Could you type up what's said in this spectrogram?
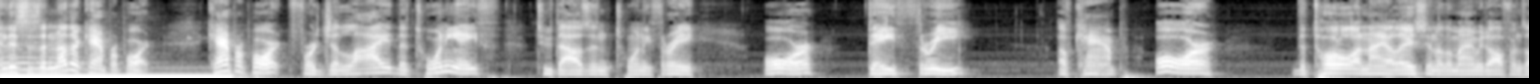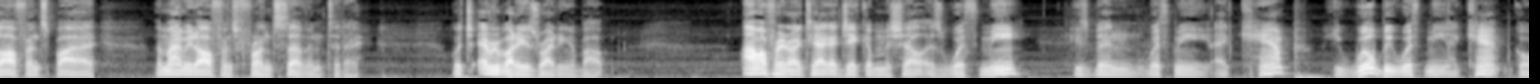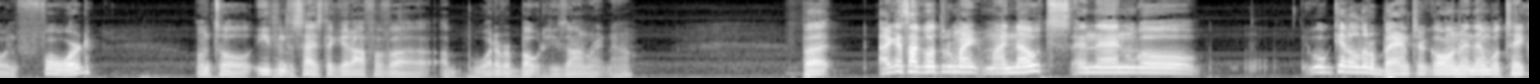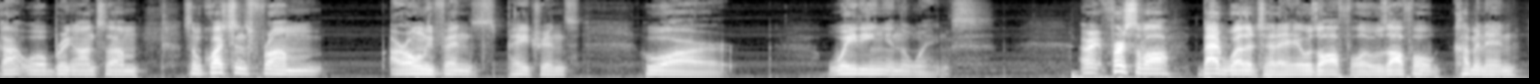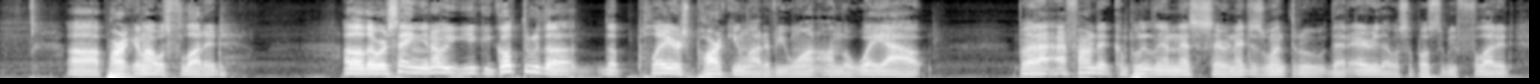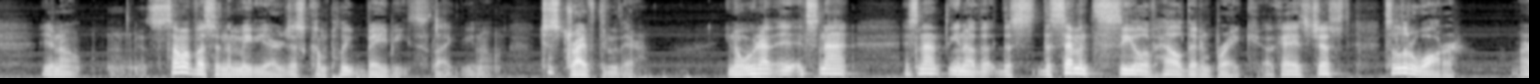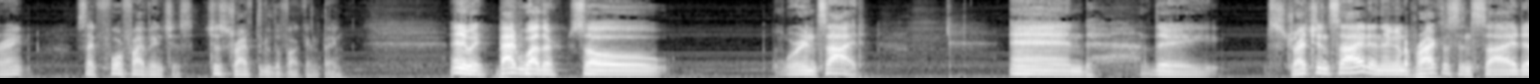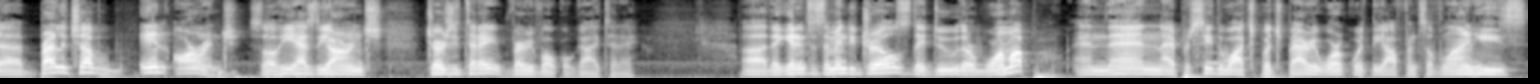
And this is another camp report. Camp report for July the 28th, 2023, or day three of camp, or the total annihilation of the Miami Dolphins offense by the Miami Dolphins front seven today, which everybody is writing about. I'm afraid Arteaga Jacob Michelle is with me. He's been with me at camp. He will be with me at camp going forward until Ethan decides to get off of a, a whatever boat he's on right now. But I guess I'll go through my, my notes and then we'll we'll get a little banter going and then we'll take on we'll bring on some some questions from our OnlyFans patrons who are waiting in the wings. All right, first of all, bad weather today. It was awful. It was awful coming in. Uh, parking lot was flooded. Although they were saying, you know, you could go through the the players' parking lot if you want on the way out, but I, I found it completely unnecessary, and I just went through that area that was supposed to be flooded. You know, some of us in the media are just complete babies. Like, you know, just drive through there. You know, we're not. It's not. It's not. You know, the the the seventh seal of hell didn't break. Okay, it's just it's a little water. All right, it's like four or five inches. Just drive through the fucking thing. Anyway, bad weather, so we're inside and they stretch inside and they're going to practice inside. Uh, Bradley Chubb in orange, so he has the orange jersey today. Very vocal guy today. Uh, they get into some indie drills. They do their warm up, and then I proceed to watch Butch Barry work with the offensive line. He's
